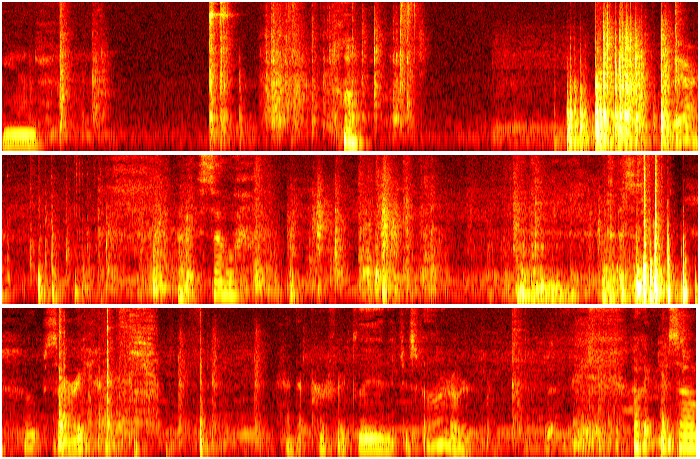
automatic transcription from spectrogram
and, huh. There they are. Okay, so this is. Oops, sorry. Had that perfectly and it just fell over. Okay, so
